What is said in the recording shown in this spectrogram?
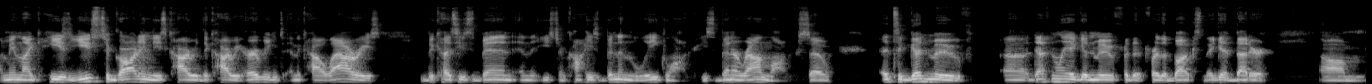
I mean, like he's used to guarding these Kyrie, the Kyrie Irvings and the Kyle Lowrys because he's been in the Eastern. He's been in the league longer. He's been around longer. So it's a good move uh, definitely a good move for the for the Bucks. They get better, um,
